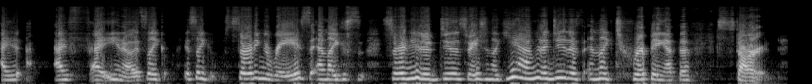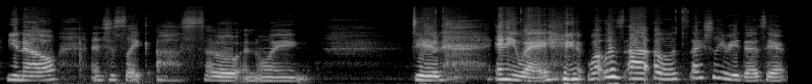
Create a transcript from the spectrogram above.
I I, I, you know, it's like it's like starting a race and like starting to do this race and like, yeah, I'm gonna do this and like tripping at the start, you know, and it's just like, oh, so annoying, dude. Anyway, what was uh? Oh, let's actually read this here.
